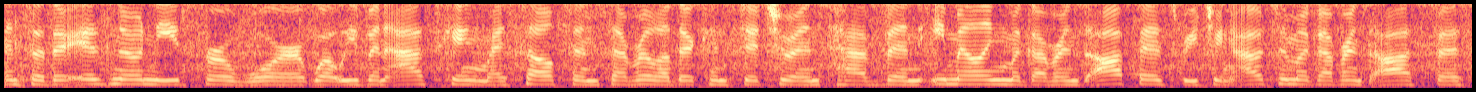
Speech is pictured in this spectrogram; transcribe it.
And so there is no need for a war. What we've been asking, myself and several other constituents have been emailing McGovern's office, reaching out to McGovern's office,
